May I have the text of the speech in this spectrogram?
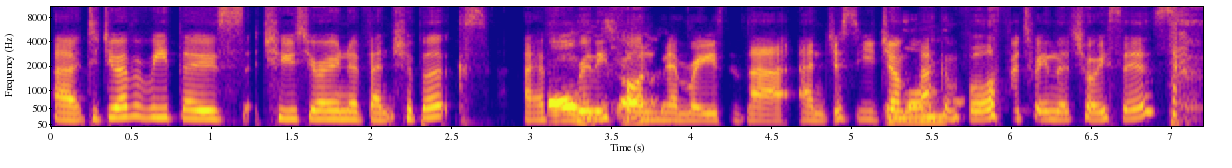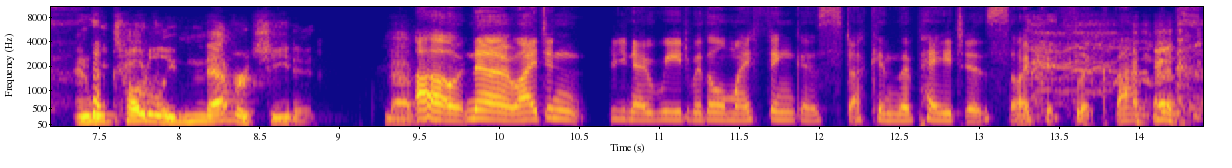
uh, did you ever read those Choose Your Own Adventure books? I have All really fond memories of that, and just you jump back and forth between the choices. and we totally never cheated. Never. Oh no, I didn't. You know, read with all my fingers stuck in the pages so I could flick back.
